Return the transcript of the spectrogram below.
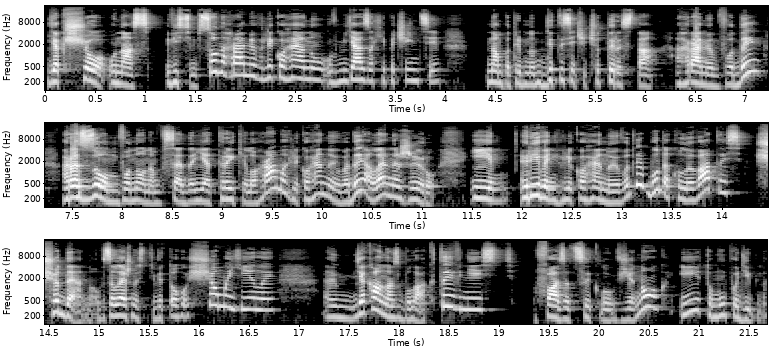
Якщо у нас 800 грамів глікогену в м'язах і печінці, нам потрібно 2400 грамів води. Разом воно нам все дає 3 кілограми глікогенної води, але не жиру. І рівень глікогенної води буде коливатись щоденно, в залежності від того, що ми їли, ем, яка у нас була активність, фаза циклу в жінок і тому подібне.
